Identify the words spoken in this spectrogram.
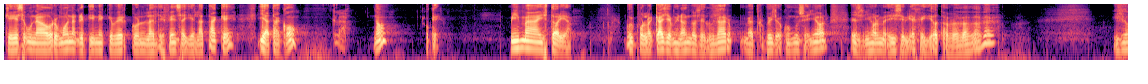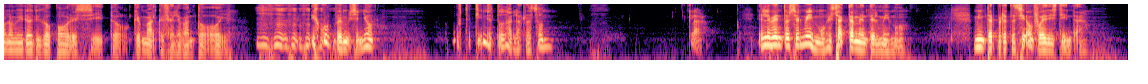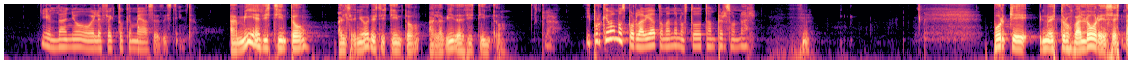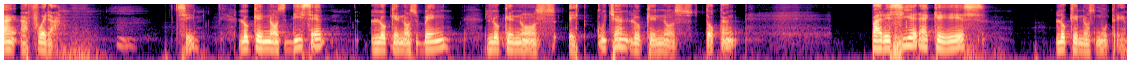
que es una hormona que tiene que ver con la defensa y el ataque, y atacó. Claro. ¿No? Ok. Misma historia. Voy por la calle mirando el celular, me atropello con un señor, el señor me dice vieja idiota, bla, bla, bla, bla. Y yo lo miro y digo, pobrecito, qué mal que se levantó hoy. Disculpe, mi señor, usted tiene toda la razón. Claro. El evento es el mismo, exactamente el mismo. Mi interpretación fue distinta. Y el daño o el efecto que me hace es distinto. A mí es distinto, al Señor es distinto, a la vida es distinto. Claro. ¿Y por qué vamos por la vida tomándonos todo tan personal? porque nuestros valores están afuera. ¿Sí? lo que nos dicen, lo que nos ven, lo que nos escuchan, lo que nos tocan, pareciera que es lo que nos nutre.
